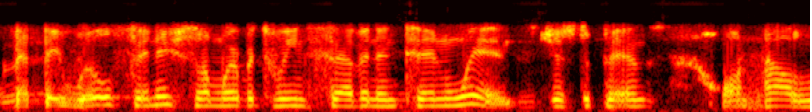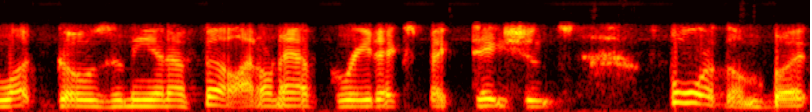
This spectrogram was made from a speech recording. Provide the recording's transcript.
that they will finish somewhere between seven and ten wins. It just depends on how luck goes in the NFL. I don't have great expectations for them, but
